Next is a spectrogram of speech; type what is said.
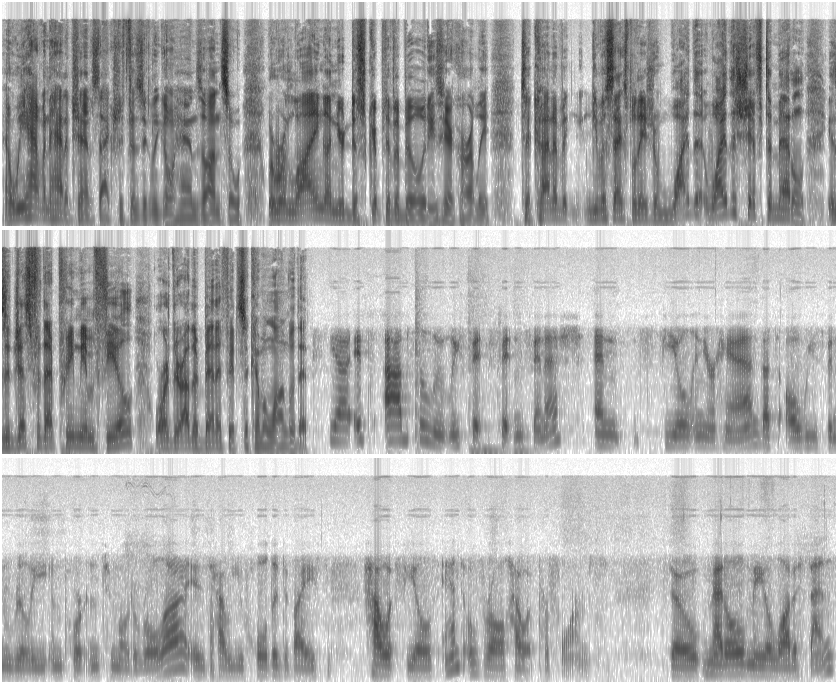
And we haven't had a chance to actually physically go hands on, so we're relying on your descriptive abilities here, Carly, to kind of give us an explanation why the why the shift to metal. Is it just for that premium feel, or are there other benefits that come along with it? Yeah, it's absolutely fit, fit and finish. And feel in your hand, that's always been really important to Motorola, is how you hold a device, how it feels, and overall how it performs. So metal made a lot of sense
